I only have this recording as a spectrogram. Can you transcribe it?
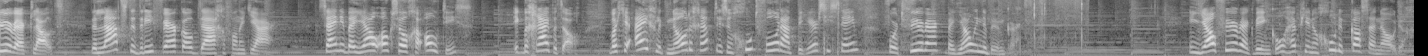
Vuurwerkcloud, de laatste drie verkoopdagen van het jaar. Zijn die bij jou ook zo chaotisch? Ik begrijp het al. Wat je eigenlijk nodig hebt is een goed voorraadbeheersysteem voor het vuurwerk bij jou in de bunker. In jouw vuurwerkwinkel heb je een goede kassa nodig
